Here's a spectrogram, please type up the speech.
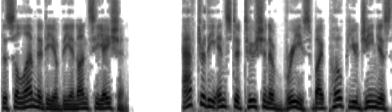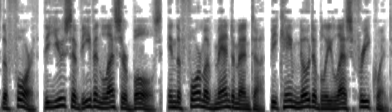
the solemnity of the Annunciation. After the institution of briefs by Pope Eugenius IV, the use of even lesser bulls, in the form of mandamenta, became notably less frequent.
